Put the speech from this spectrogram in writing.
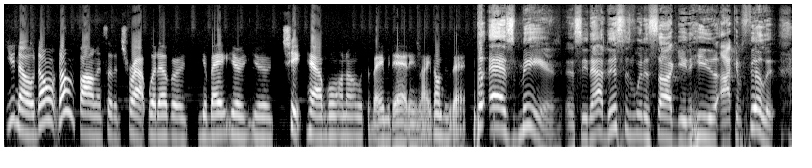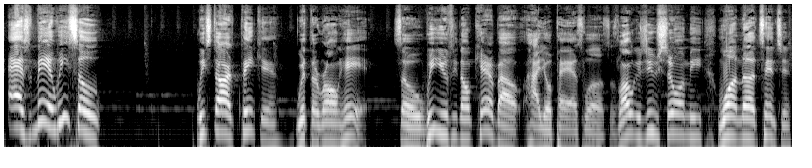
you know, don't don't fall into the trap, whatever your ba- your your chick have going on with the baby daddy. Like don't do that. But as men, and see now this is when it started getting heated. I can feel it. As men, we so we start thinking with the wrong head. So we usually don't care about how your past was. As long as you showing me wanting the attention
